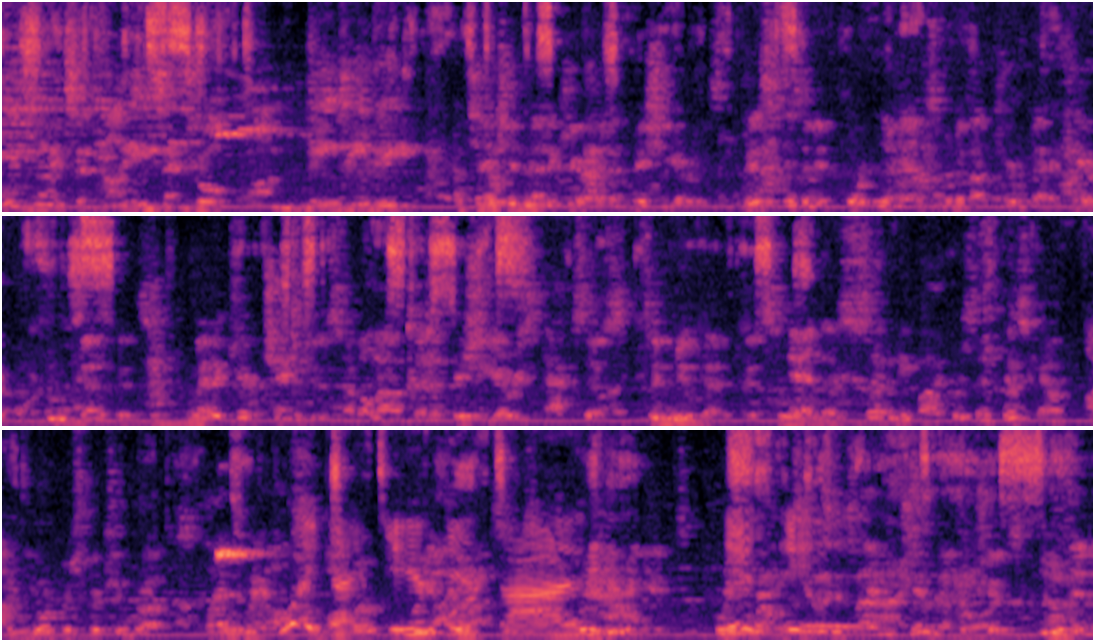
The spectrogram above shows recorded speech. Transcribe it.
Weeknights at 9 Central on BTV. Attention Medicare beneficiaries. This is an important announcement about your Medicare approved benefits. Medicare changes have allowed beneficiaries access to new benefits and a 75% discount on your prescription drugs. Plans may also What offer is free eyeglasses, free hearing aids, free This is- and gym memberships, even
